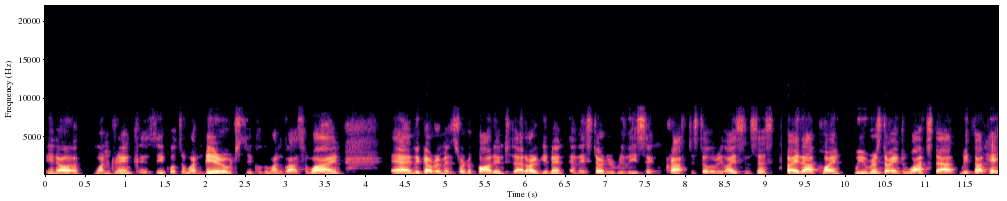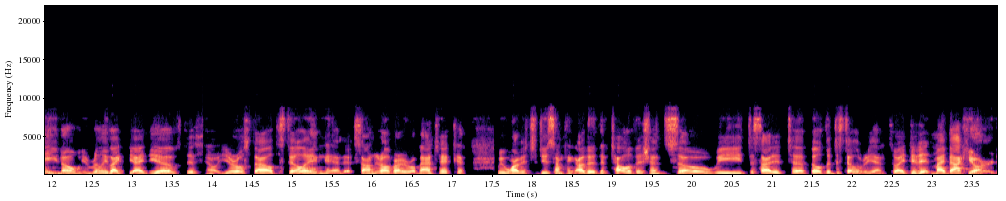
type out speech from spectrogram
You know, one drink is equal to one beer, which is equal to one glass of wine. And the government sort of bought into that argument and they started releasing craft distillery licenses. By that point, we were starting to watch that. We thought, hey, you know, we really like the idea of this, you know, Euro style distilling and it sounded all very romantic. And we wanted to do something other than television. So we decided to build a distillery. And so I did it in my backyard.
